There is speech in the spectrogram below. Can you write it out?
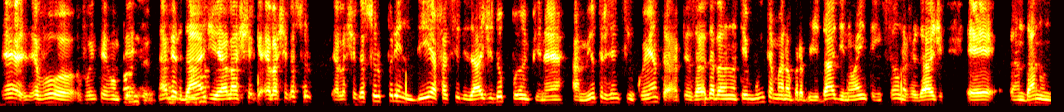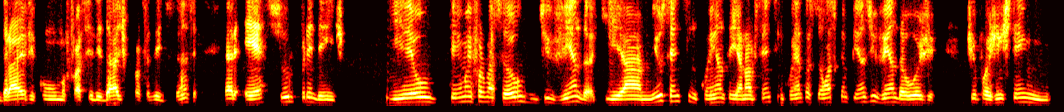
é, eu vou, vou interromper. Na verdade, ela chega, ela, chega a ela chega a surpreender a facilidade do pump, né? A 1350, apesar dela não ter muita manobrabilidade, não é intenção, na verdade, é andar num drive com uma facilidade para fazer distância, cara, é surpreendente. E eu tenho uma informação de venda que a 1150 e a 950 são as campeãs de venda hoje Tipo, a gente tem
